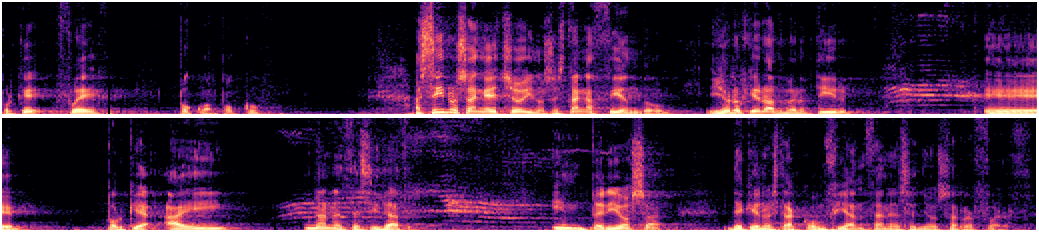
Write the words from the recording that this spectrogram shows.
porque fue poco a poco. Así nos han hecho y nos están haciendo, y yo lo quiero advertir eh, porque hay una necesidad imperiosa de que nuestra confianza en el Señor se refuerce.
